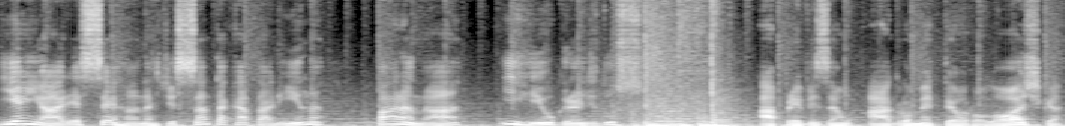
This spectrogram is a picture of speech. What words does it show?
e em áreas serranas de Santa Catarina, Paraná e Rio Grande do Sul. A previsão agrometeorológica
